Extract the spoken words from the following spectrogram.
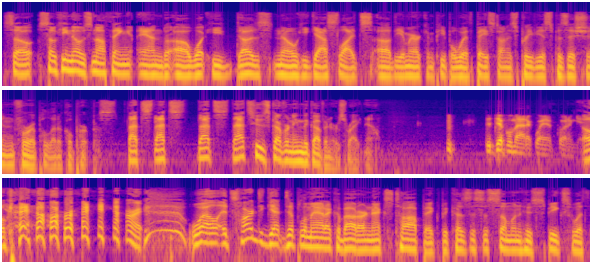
So so he knows nothing, and uh, what he does know, he gaslights uh, the American people with, based on his previous position for a political purpose. That's that's that's that's who's governing the governors right now. the diplomatic way of putting it. Okay. All right. All right. Well, it's hard to get diplomatic about our next topic because this is someone who speaks with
